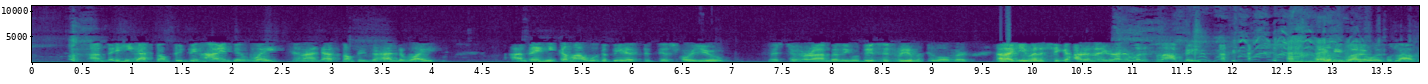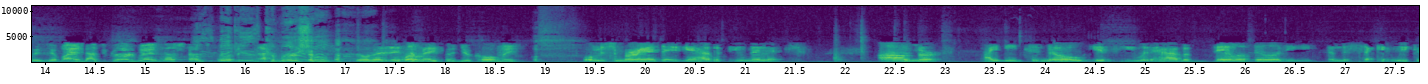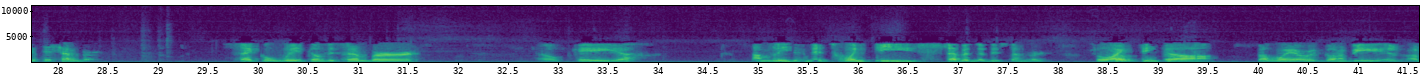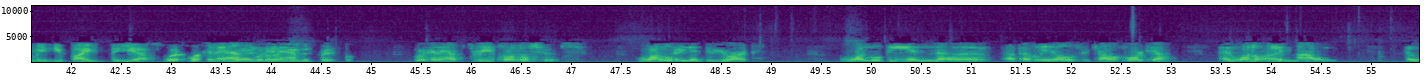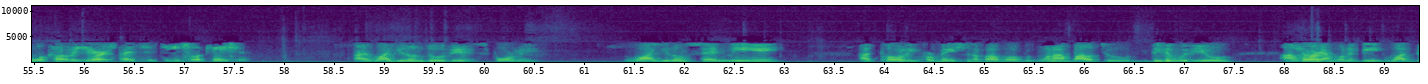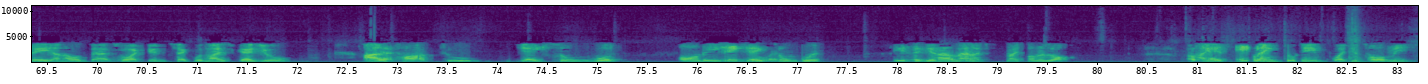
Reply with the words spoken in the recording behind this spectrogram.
and then he got something behind the weight, and I got something behind the weight. And then he come out with the beer that said, this for you. Mr. Miranda. Digo, this is for you, Mr. Goldberg. And I give him a cigar, and everybody was laughing. everybody was laughing. They said, man, that's good, man. That's, that's good. commercial. so that is amazing you call me. Well, Mr. Miranda, if you have a few minutes, um, Yes, sir. I need to know if you would have availability in the second week of December. Second week of December. Okay. Uh, I'm leaving the 27th of December. So I think, uh, but where we're going to be, I mean, if I say yes, We're, we're gonna have we're going gonna have the trip? we're gonna have three photo shoots. One will be in New York, one will be in uh, Beverly Hills in California, and one will right. be in Maui. And we'll cover your right. expenses to each location. All right, why you don't do this for me? Why you don't send me a total information about what, when I'm about to deal with you and Sure. where I'm going to be, what day and all that so I can check with my schedule. I'll Yes. talk to Jason Wood. Only Jason Jason, Wood. He's the general manager, my son-in-law. Okay. I explained to him what you told me.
